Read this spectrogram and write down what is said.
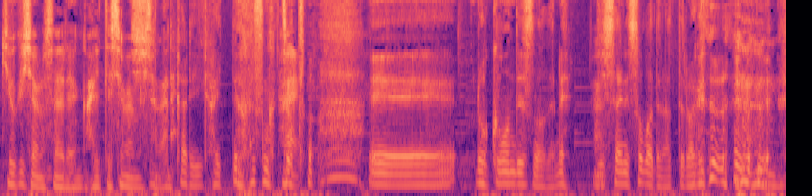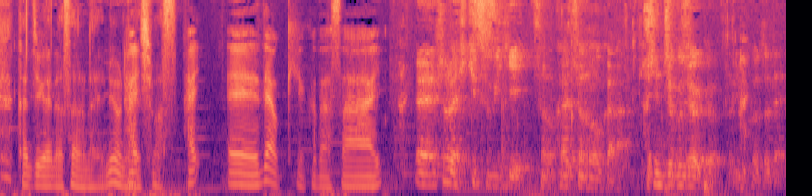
救急車のサイレンが入ってしまいましたがね。しっかり入ってますが、ちょっと、はい、えー、録音ですのでね、実際にそばで鳴ってるわけではないので、勘違いなさらないようにお願いします。はい、はい、えー、ではお聞きください。えー、それは引き続き、その会長の方から進捗状況ということで、はい、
